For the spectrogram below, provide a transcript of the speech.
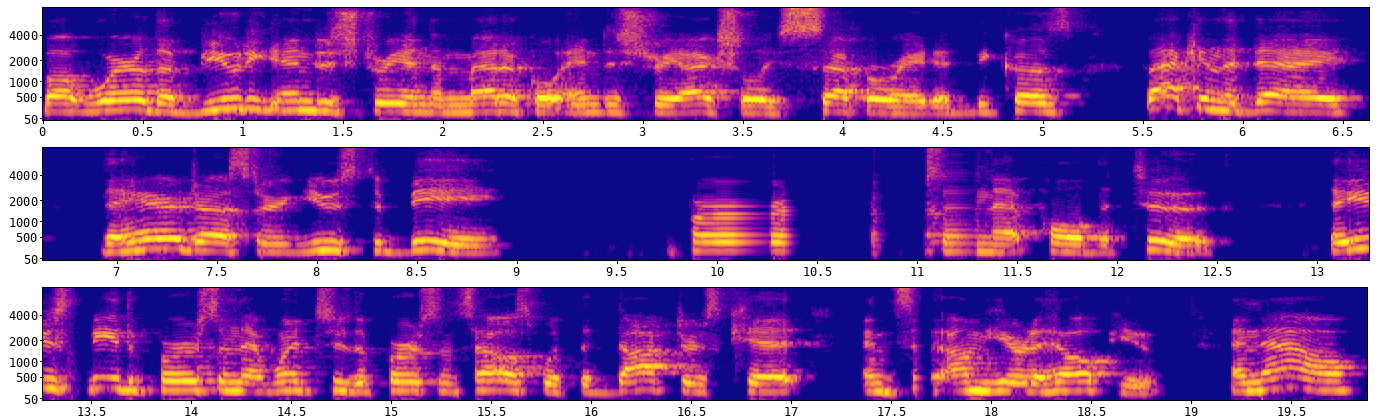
but where the beauty industry and the medical industry actually separated because back in the day, the hairdresser used to be the person that pulled the tooth. They used to be the person that went to the person's house with the doctor's kit and said, I'm here to help you. And now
